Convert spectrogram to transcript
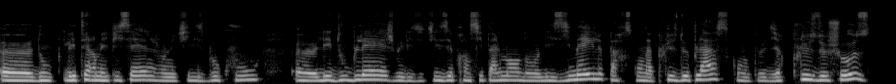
donc, les termes épicènes, j'en utilise beaucoup. les doublets, je vais les utiliser principalement dans les emails parce qu'on a plus de place, qu'on peut dire plus de choses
